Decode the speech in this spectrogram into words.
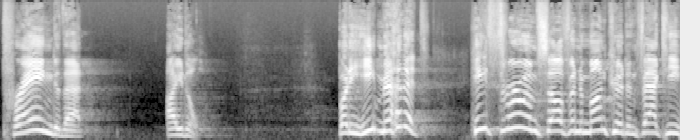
praying to that idol. But he meant it. He threw himself into monkhood. In fact, he,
